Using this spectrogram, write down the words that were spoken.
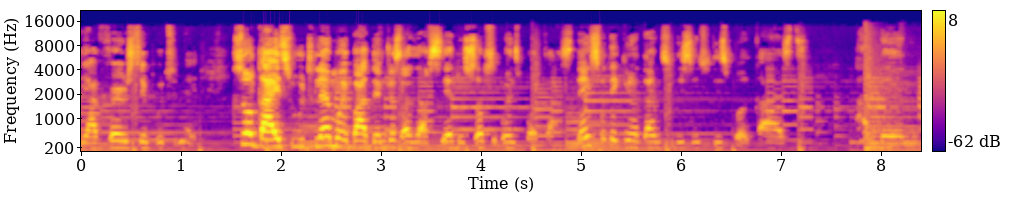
They are very simple to learn. So, guys, we would learn more about them just as I've said in subsequent podcasts. Thanks for taking your time to listen to this podcast. And then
